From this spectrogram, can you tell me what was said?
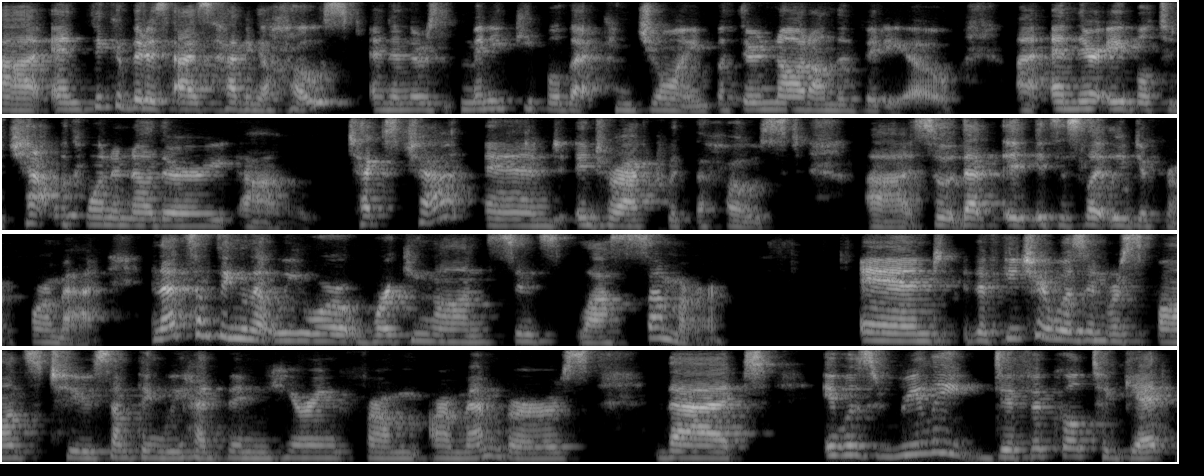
Uh, and think of it as, as having a host, and then there's many people that can join, but they're not on the video. Uh, and they're able to chat with one another, uh, text chat, and interact with the host. Uh, so that it, it's a slightly different format. And that's something that we were working on since last summer. And the feature was in response to something we had been hearing from our members that it was really difficult to get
